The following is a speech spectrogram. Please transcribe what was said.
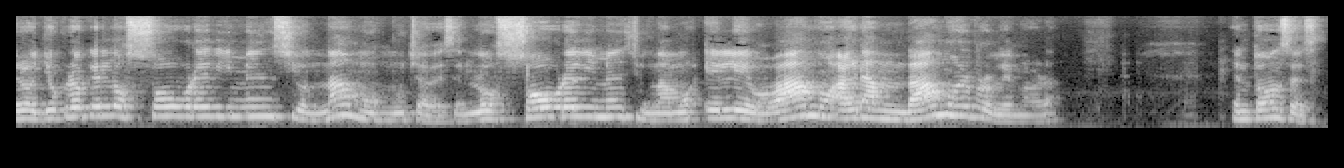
Pero yo creo que lo sobredimensionamos muchas veces, lo sobredimensionamos, elevamos, agrandamos el problema, ¿verdad? Entonces,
